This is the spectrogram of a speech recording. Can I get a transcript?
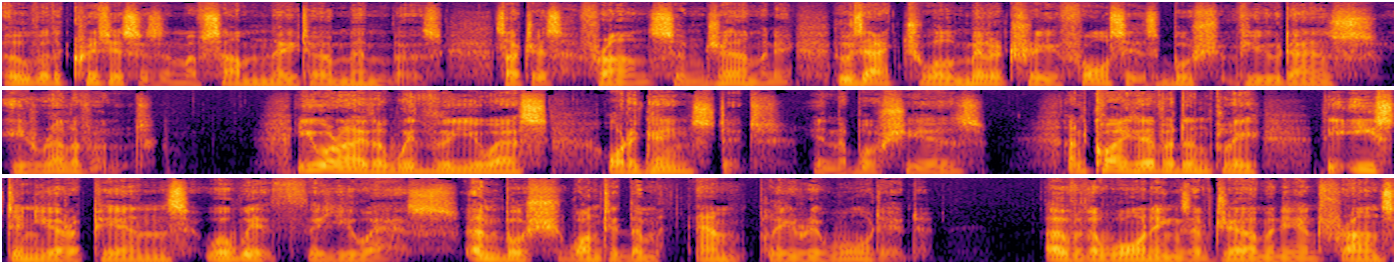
over the criticism of some NATO members, such as France and Germany, whose actual military forces Bush viewed as irrelevant. You were either with the US or against it in the Bush years, and quite evidently the Eastern Europeans were with the US, and Bush wanted them amply rewarded. Over the warnings of Germany and France,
